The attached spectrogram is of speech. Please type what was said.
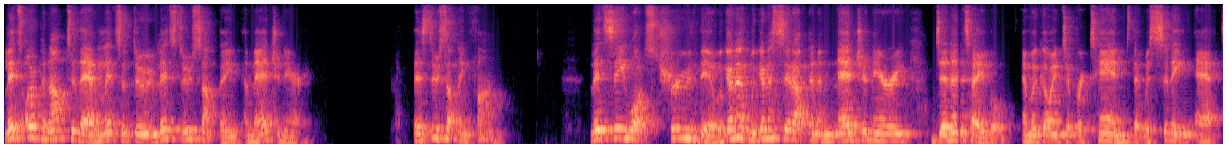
let's open up to that and let's do, let's do something imaginary. Let's do something fun. Let's see what's true there. We're gonna we're gonna set up an imaginary dinner table, and we're going to pretend that we're sitting at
